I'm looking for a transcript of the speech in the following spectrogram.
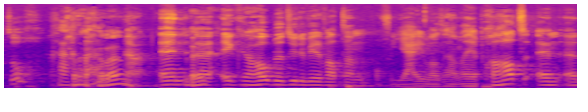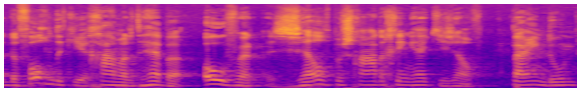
Toch? graag graag gedaan. Nou, en eh, ik hoop dat u er weer wat aan, of jij wat aan hebt gehad. En de volgende keer gaan we het hebben over zelfbeschadiging, het jezelf pijn doen.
